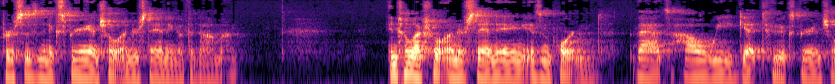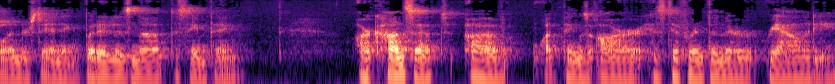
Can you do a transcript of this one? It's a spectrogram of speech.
versus an experiential understanding of the Dhamma. Intellectual understanding is important. That's how we get to experiential understanding, but it is not the same thing. Our concept of what things are is different than their reality.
